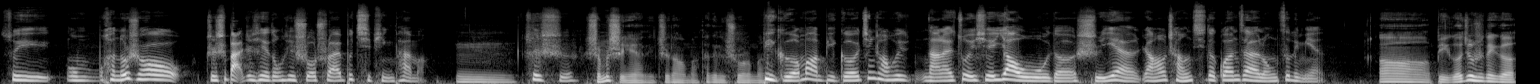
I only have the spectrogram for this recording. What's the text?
所以我们很多时候只是把这些东西说出来，不起评判嘛。嗯，确实，什么实验你知道吗？他跟你说了吗？比格嘛，比格经常会拿来做一些药物的实验，然后长期的关在笼子里面。哦，比格就是那个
